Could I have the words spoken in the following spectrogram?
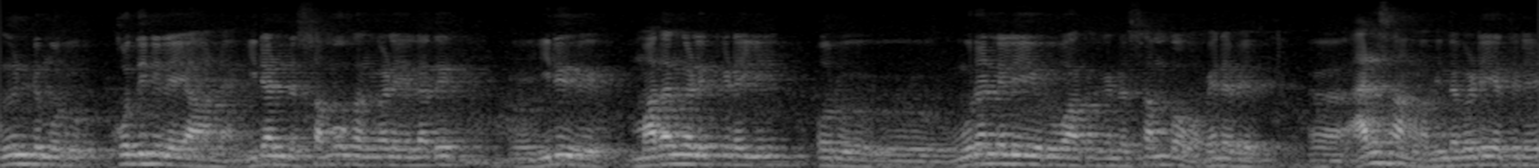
மீண்டும் ஒரு கொதிநிலையான இரண்டு சமூகங்கள் அல்லது இரு மதங்களுக்கிடையில் ஒரு முரண்நிலையை உருவாக்குகின்ற சம்பவம். எனவே அரசாங்கம் இந்த விடயத்திலே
